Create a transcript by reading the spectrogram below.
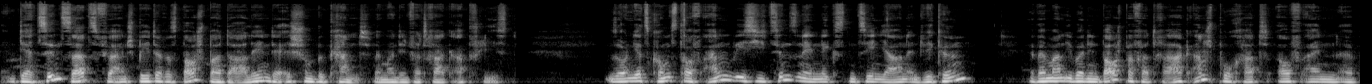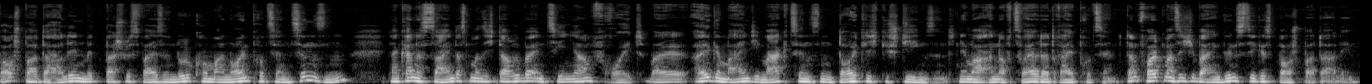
der Zinssatz für ein späteres Bauspardarlehen, der ist schon bekannt, wenn man den Vertrag abschließt. So, und jetzt kommt es darauf an, wie sich die Zinsen in den nächsten zehn Jahren entwickeln. wenn man über den Bausparvertrag Anspruch hat auf ein äh, Bauspardarlehen mit beispielsweise 0,9% Zinsen, dann kann es sein, dass man sich darüber in zehn Jahren freut, weil allgemein die Marktzinsen deutlich gestiegen sind. Nehmen wir an auf zwei oder drei Prozent. Dann freut man sich über ein günstiges Bauspardarlehen.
